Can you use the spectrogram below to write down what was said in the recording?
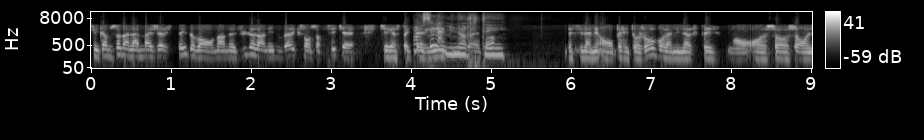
c'est comme ça dans la majorité. De, bon, on en a vu là, dans les nouvelles qui sont sorties que, qui respectent Ouais, c'est la minorité. mais c'est la, on paye toujours pour la minorité. On, on, ça, ça, on le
